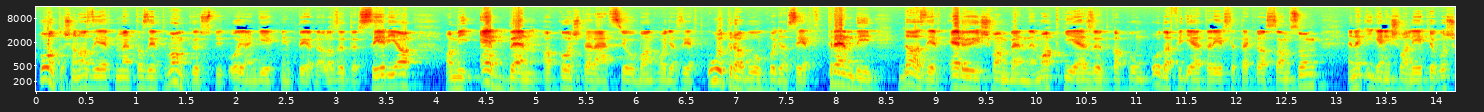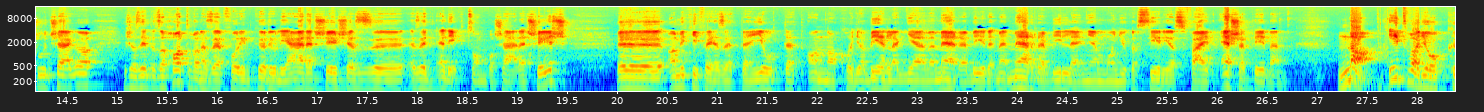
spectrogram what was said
pontosan azért, mert azért van köztük olyan gép, mint például az ötös széria, ami ebben a konstellációban, hogy azért ultrabook, hogy azért trendi, de azért erő is van benne, mat kijelzőt kapunk, odafigyelt a részletekre a Samsung, ennek igenis van létjogosultsága, és azért ez a 60 ezer forint körüli áresés, ez, ez egy elég combos áresés, ami kifejezetten jót tett annak, hogy a bérleg nyelve merre, merre billenjen mondjuk a Sirius 5 esetében. Na, itt vagyok,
